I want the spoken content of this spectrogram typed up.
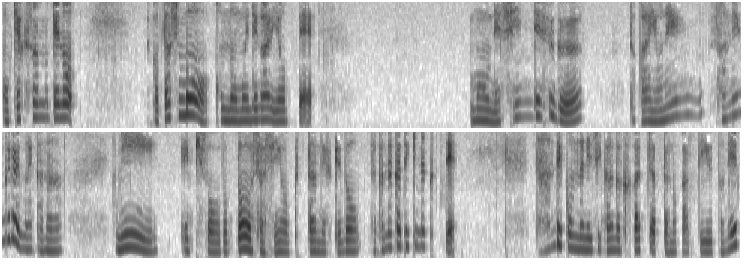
お客さん向けの。私もこんな思い出があるよってもうね死んですぐだから4年3年ぐらい前かなにエピソードと写真を送ったんですけどなかなかできなくってなんでこんなに時間がかかっちゃったのかっていうとね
